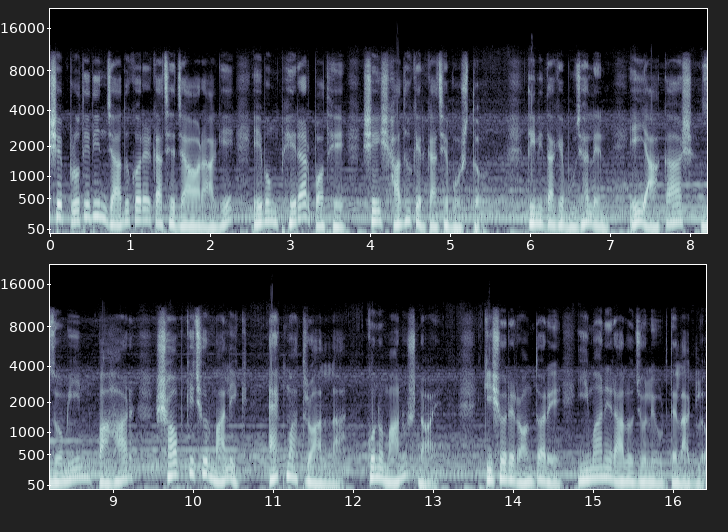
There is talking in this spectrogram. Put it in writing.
সে প্রতিদিন জাদুকরের কাছে যাওয়ার আগে এবং ফেরার পথে সেই সাধকের কাছে বসত। তিনি তাকে বুঝালেন, এই আকাশ, জমিন, পাহাড় সব কিছুর মালিক একমাত্র আল্লাহ, কোনো মানুষ নয়। কিশোরের অন্তরে ইমানের আলো জ্বলে উঠতে লাগল।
